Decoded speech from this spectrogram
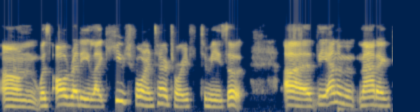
um, was already like huge foreign territory to me. So uh, the animatic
